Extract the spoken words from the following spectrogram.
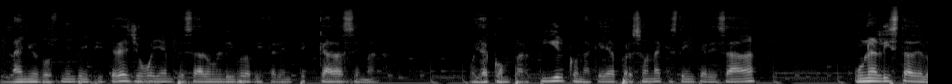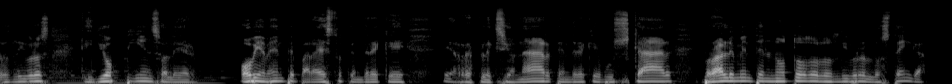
del año 2023 yo voy a empezar un libro diferente cada semana. Voy a compartir con aquella persona que esté interesada una lista de los libros que yo pienso leer. Obviamente para esto tendré que eh, reflexionar, tendré que buscar, probablemente no todos los libros los tenga,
